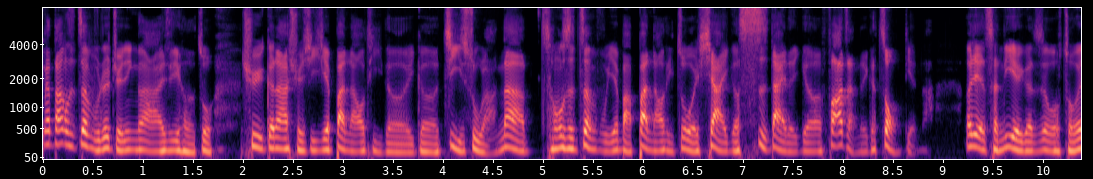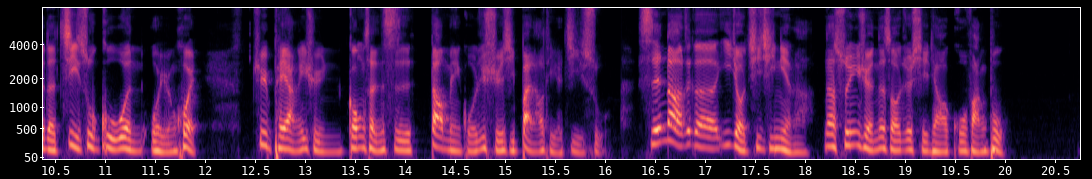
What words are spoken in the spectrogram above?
那当时政府就决定跟 RIC 合作，去跟他学习一些半导体的一个技术啦。那同时政府也把半导体作为下一个世代的一个发展的一个重点啊，而且成立了一个这种所谓的技术顾问委员会，去培养一群工程师到美国去学习半导体的技术。时间到了这个一九七七年啊，那孙运璇那时候就协调国防部，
